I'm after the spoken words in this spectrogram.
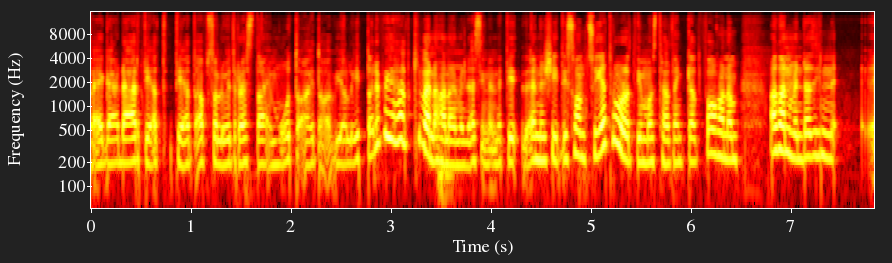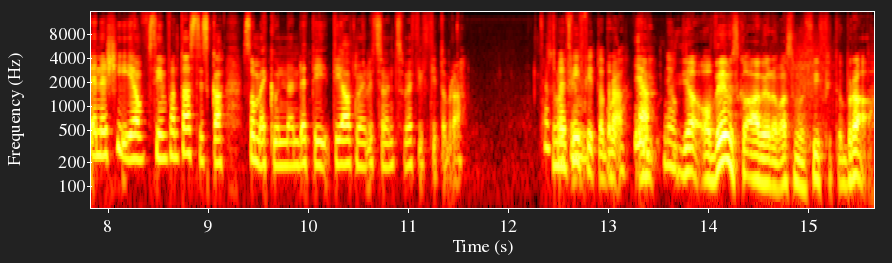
centerpartistkollegor där till att, till att absolut rösta emot Aito Avioliitto. Det var ju helt kiva när han använde sin ener- energi till sånt, så jag tror att vi måste helt enkelt få honom att använda sin energi och sin fantastiska sommarkunnande till, till allt möjligt sånt som är fiffigt och bra. Som är fiffigt och bra. Ja. Jo. Ja, och vem ska avgöra vad som är fiffigt och bra?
